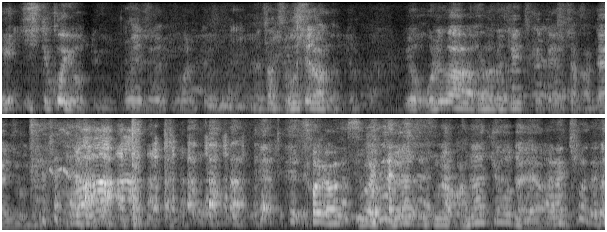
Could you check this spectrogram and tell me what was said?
エッチしてこいよ」っていう親父が言われて「どうしてなんだ?」って「いや俺が手つけたやつだから大丈夫だ」それ私すごい。親父それ穴兄弟やあら。兄弟。だ。で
